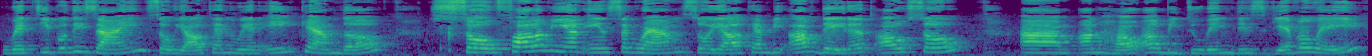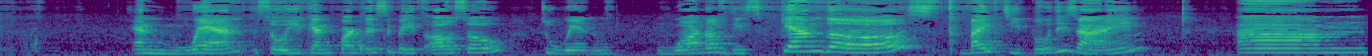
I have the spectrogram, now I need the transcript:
with Tipo Design. So y'all can win a candle. So follow me on Instagram so y'all can be updated also um, on how I'll be doing this giveaway and when. So you can participate also to win one of these candles by Tipo Design. Um,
